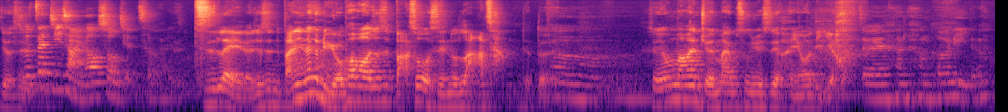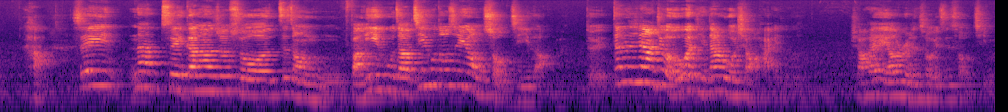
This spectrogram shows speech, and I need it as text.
就是在机场也要受检测还是？之类的，就是反正那个旅游泡泡就是把所有时间都拉长，就对了。嗯，所以我慢慢觉得卖不出去是很有理由。对，很很合理的。好，所以那所以刚刚就说这种防疫护照几乎都是用手机的，对。但是现在就有个问题，那如果小孩呢？小孩也要人手一只手机吗？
